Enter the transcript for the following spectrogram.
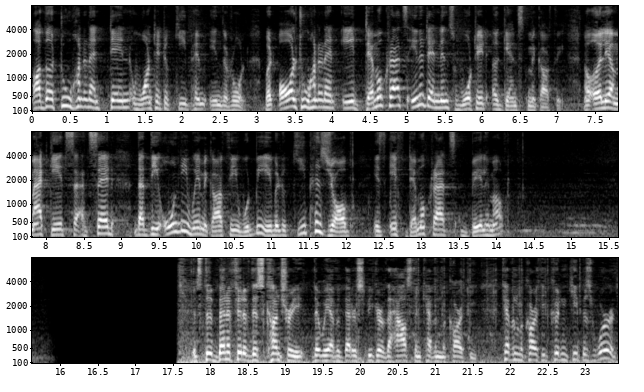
other 210 wanted to keep him in the role. But all 208 Democrats in attendance voted against McCarthy. Now, earlier, Matt Gaetz had said that the only way McCarthy would be able to keep his job is if Democrats bail him out? It's the benefit of this country that we have a better Speaker of the House than Kevin McCarthy. Kevin McCarthy couldn't keep his word.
